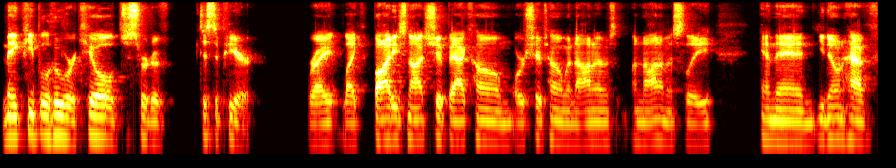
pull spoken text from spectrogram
make people who were killed just sort of disappear, right? Like bodies not shipped back home or shipped home anonymous, anonymously, and then you don't have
